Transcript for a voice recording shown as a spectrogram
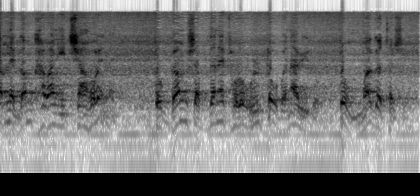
તમને ગમ ખાવાની ઈચ્છા હોય ને, તો ગમ શબ્દને થોડો ઉલટો બનાવી દો, તો મગ થશે.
